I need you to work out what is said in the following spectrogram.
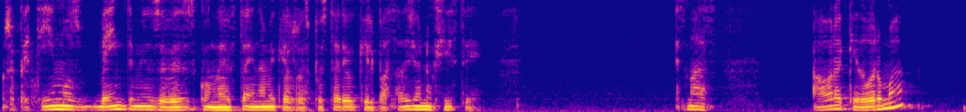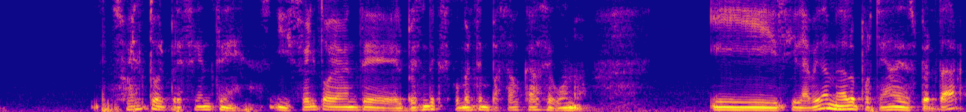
Repetimos 20 millones de veces con esta dinámica del respuestario que el pasado ya no existe. Es más, ahora que duerma, suelto el presente y suelto obviamente el presente que se convierte en pasado cada segundo. Y si la vida me da la oportunidad de despertar,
